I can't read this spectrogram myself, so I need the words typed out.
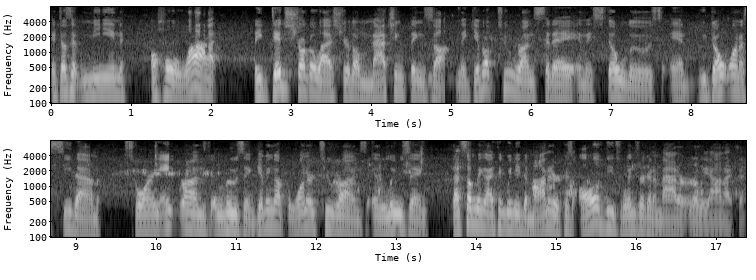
It doesn't mean a whole lot. They did struggle last year, though, matching things up. And they give up two runs today and they still lose. And you don't want to see them scoring eight runs and losing, giving up one or two runs and losing. That's something I think we need to monitor because all of these wins are going to matter early on. I think.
